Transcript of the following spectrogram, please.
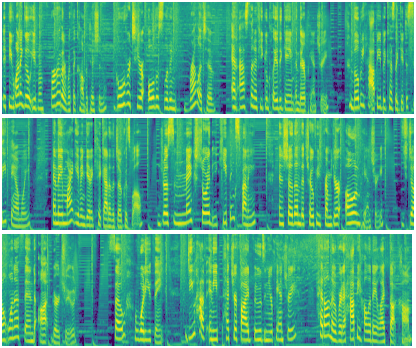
If you want to go even further with the competition, go over to your oldest living relative and ask them if you can play the game in their pantry. They'll be happy because they get to see family, and they might even get a kick out of the joke as well. Just make sure that you keep things funny and show them the trophy from your own pantry. You don't want to offend Aunt Gertrude. So, what do you think? Do you have any petrified foods in your pantry? Head on over to happyholidaylife.com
